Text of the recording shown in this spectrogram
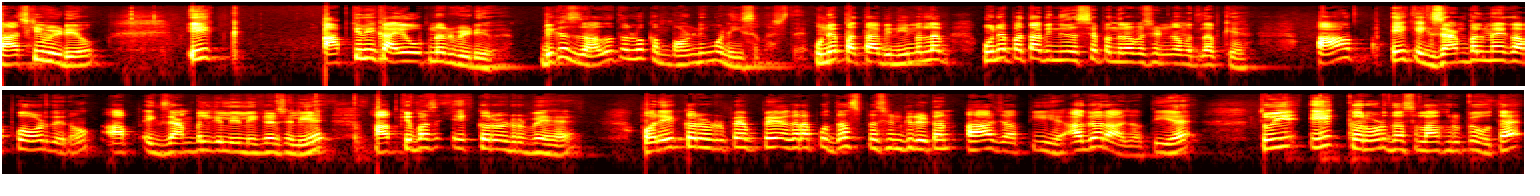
आज की वीडियो एक आपके लिए एक आई ओपनर वीडियो है। बिकॉज़ ज़्यादातर लोग कंपाउंडिंग को नहीं समझते। उन्हें पता भी नहीं मतलब उन्हें पता भी नहीं दस से पंद्रह परसेंट का मतलब क्या है। आप एक एग्ज़ाम्पल मैं आपको और दे रहा हूँ। आप एग्ज़ाम्पल के लिए लेकर चलिए। आपके पास एक करोड़ रुपए है। और एक करोड़ रुपए पे अगर आपको दस परसेंट की रिटर्न आ जाती है, अगर आ जाती है तो ये एक करोड़ दस लाख रुपए होता है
